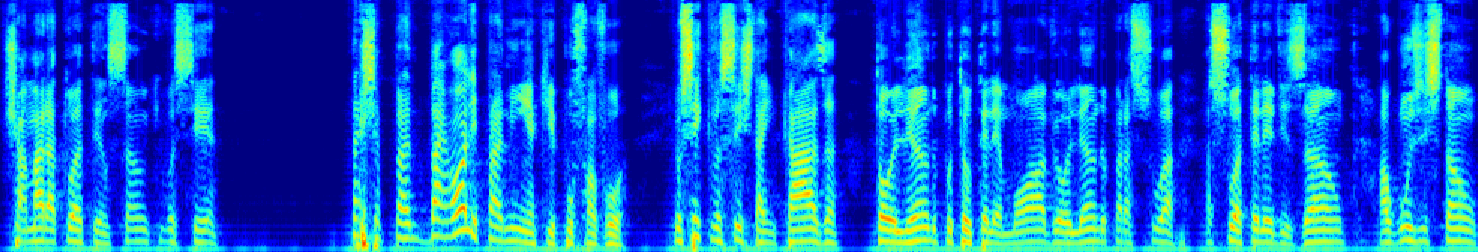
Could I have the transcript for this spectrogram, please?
chamar a tua atenção e que você preste, olhe para mim aqui, por favor. Eu sei que você está em casa, está olhando para o teu telemóvel, olhando para a sua, a sua televisão, alguns estão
